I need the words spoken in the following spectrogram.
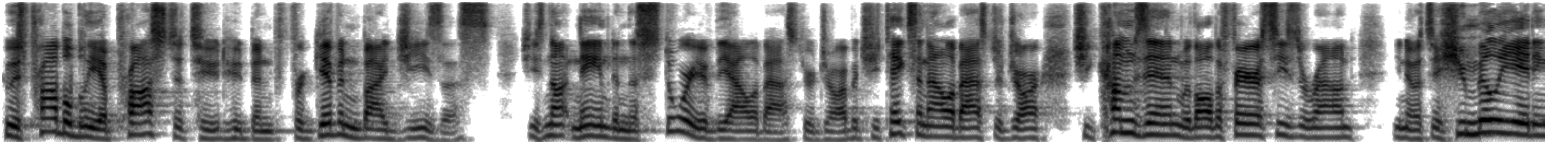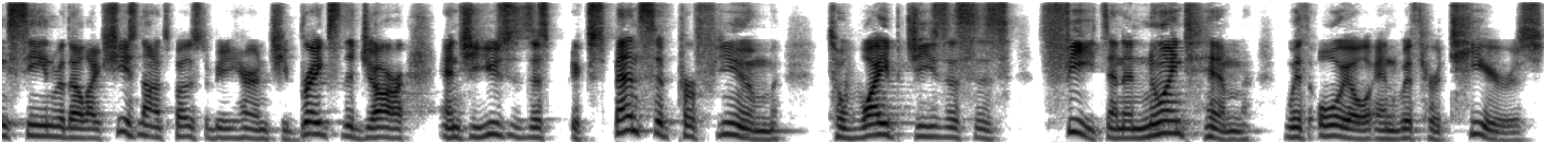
who is probably a prostitute who'd been forgiven by Jesus. She's not named in the story of the alabaster jar, but she takes an alabaster jar. She comes in with all the Pharisees around. You know, it's a humiliating scene where they're like, she's not supposed to be here. And she breaks the jar and she uses this expensive perfume to wipe Jesus's feet and anoint him with oil and with her tears.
